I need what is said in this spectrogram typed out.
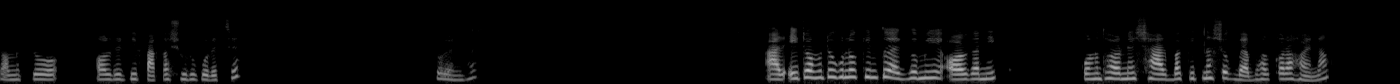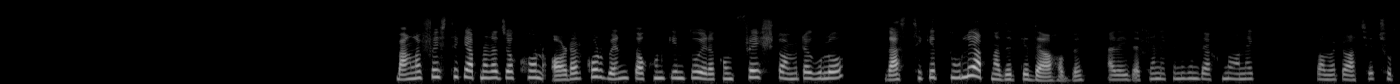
টমেটো অলরেডি পাকা শুরু করেছে। তোলেন ভাই। আর এই টমেটোগুলো কিন্তু একদমই অর্গানিক। কোনো ধরনের সার বা কীটনাশক ব্যবহার করা হয় না। বাংলা ফ্রেশ থেকে আপনারা যখন অর্ডার করবেন তখন কিন্তু এরকম ফ্রেশ টমেটোগুলো গাছ থেকে তুলে আপনাদেরকে দেওয়া হবে। আর এই দেখেন এখানে কিন্তু এখনও অনেক টমেটো আছে ছোট,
